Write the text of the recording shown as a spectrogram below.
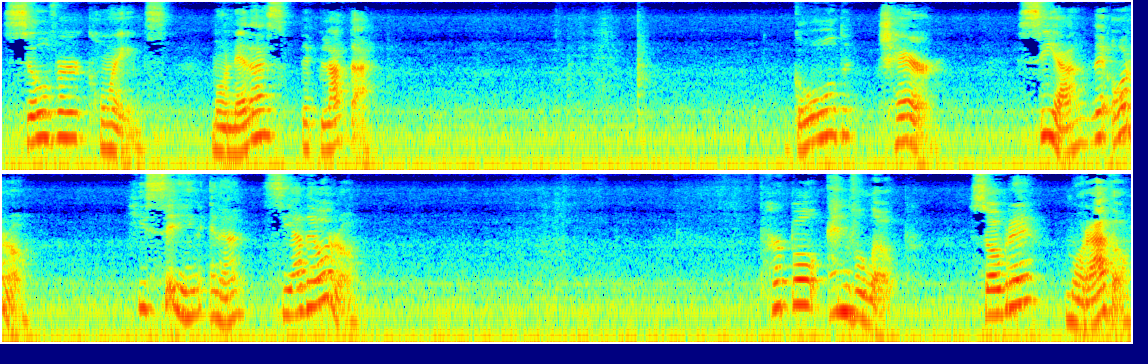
Silver coins, monedas de plata. Gold chair, silla de oro. He's sitting in a silla de oro. Purple envelope, sobre morado.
